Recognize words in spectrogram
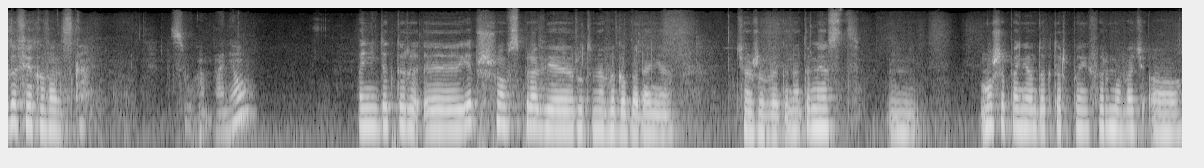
Zofia Kowalska. Słucham panią. Pani doktor, y, ja przyszłam w sprawie rutynowego badania ciążowego, natomiast mm, muszę panią doktor poinformować o,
